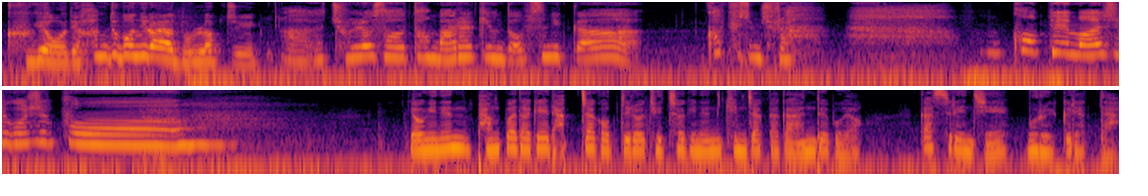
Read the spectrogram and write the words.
그게 어디 한두 번이라야 놀랍지. 아, 졸려서 더 말할 기운도 없으니까 커피 좀 주라. 커피 마시고 싶어. 영희는 방바닥에 납작 엎드려 뒤척이는 김 작가가 안 돼 보여 가스레인지에 물을 끓였다.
